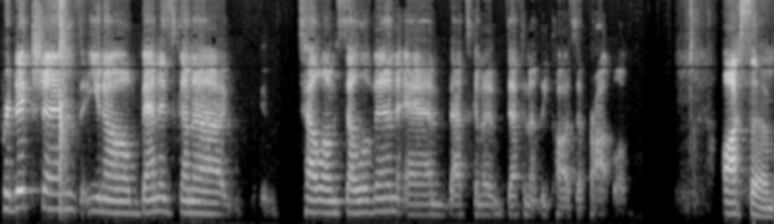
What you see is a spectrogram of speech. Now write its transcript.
Predictions, you know, Ben is going to tell on Sullivan, and that's going to definitely cause a problem. Awesome.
